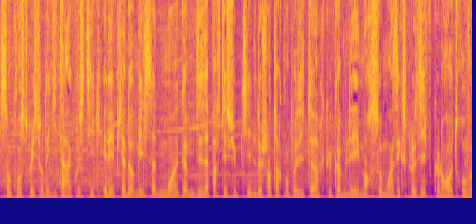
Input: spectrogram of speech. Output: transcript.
sont construits sur des guitares acoustiques et des pianos, mais ils sonnent moins comme des apartés subtils de chanteurs-compositeurs que comme les morceaux moins explosifs que l'on retrouve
